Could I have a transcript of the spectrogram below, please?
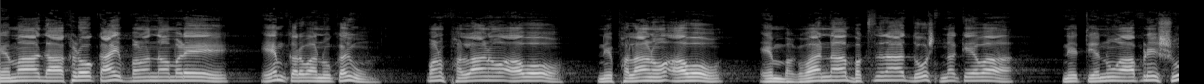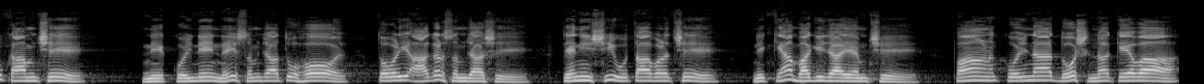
એમાં દાખલો કાંઈ પણ ન મળે, એમ કરવાનું કહ્યું. પણ ફલાણો આવો ને ફલાણો આવો, એમ ભગવાનના ભક્તના દોષ ન કહેવા, ને તેનું આપણે શું કામ છે? ને કોઈને નહીં સમજાતું હોય તો વળી આગળ સમજાશે. તેની શી ઉતાવળ છે? ને ક્યાં ભાગી જાય એમ છે? પણ કોઈના દોષ ન કહેવા,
